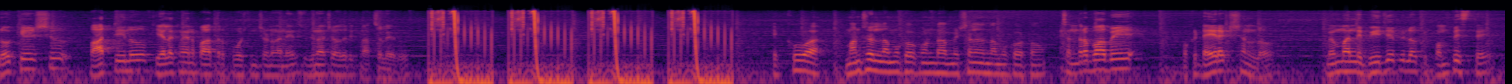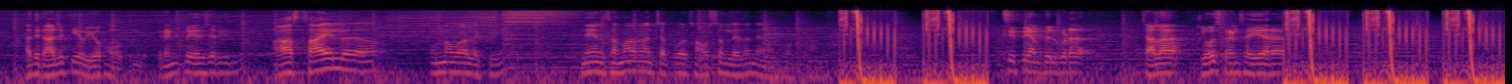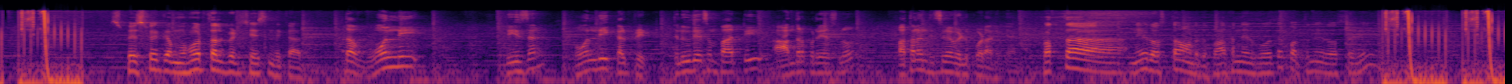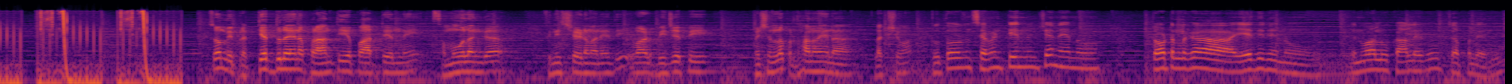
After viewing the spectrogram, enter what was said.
లోకేష్ పార్టీలో కీలకమైన పాత్ర పోషించడం అనేది సుజనా చౌదరికి నచ్చలేదు. ఎక్కువ మనుషులు నమ్ముకోకుండా మిషన్లను నమ్ముకోవటం. చంద్రబాబే ఒక డైరెక్షన్లో మిమ్మల్ని బీజేపీలోకి పంపిస్తే అది రాజకీయ వ్యూహం అవుతుంది. రెండిట్లో ఏది జరిగింది? ఆ స్థాయిలో ఉన్న వాళ్ళకి నేను సమాధానం చెప్పవలసిన అవసరం లేదని నేను అనుకుంటున్నాను. వైసీపీ ఎంపీలు కూడా చాలా క్లోజ్ ఫ్రెండ్స్ అయ్యారా? స్పెసిఫిక్గా ముహూర్తాలు పెట్టి చేసింది కాదు. The only reason only culprit Telugu Desam party ఆంధ్రప్రదేశ్లో పతనం దిశగా వెళ్ళిపోవడానికి. కొత్త నీరు వస్తూ ఉంటుంది. పాత నీరు పోతే కొత్త నీరు వస్తుంది. సో మీ ప్రత్యర్థులైన ప్రాంతీయ పార్టీలని సమూలంగా ఫినిష్ చేయడం అనేది వాళ్ళ బీజేపీ మిషన్లో ప్రధానమైన లక్ష్యమా? టూ థౌజండ్ సెవెంటీన్ నుంచే నేను టోటల్గా ఏది నేను ఇన్వాల్వ్ కాలేదు చెప్పలేదు.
